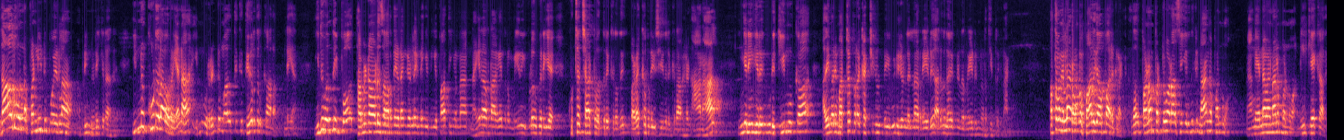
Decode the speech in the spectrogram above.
ஏதாவது ஒன்றை பண்ணிட்டு போயிடலாம் அப்படின்னு நினைக்கிறாரு. இன்னும் கூடுதலா வரும். ஏன்னா இன்னும் ஒரு ரெண்டு மாதத்துக்கு தேர்தல் காலம் இல்லையா? இது வந்து இப்போ தமிழ்நாடு சார்ந்த இடங்கள்ல இன்னைக்கு நீங்க பாத்தீங்கன்னா நயனார் நாகேந்திரன் மீது இவ்வளவு பெரிய குற்றச்சாட்டு வந்திருக்கிறது வழக்கு பதிவு செய்திருக்கிறார்கள். ஆனால் இங்க நீங்க இருக்கக்கூடிய திமுக அதே மாதிரி மற்ற பிற கட்சிகளுடைய வீடுகள் எல்லாம் ரெய்டு அலுவலகங்கள்ல ரெய்டுன்னு நடத்திட்டு இருக்கிறாங்க. மற்றவங்க எல்லாம் ரொம்ப பாதுகாப்பா இருக்கிறாங்க. அதாவது பணம் பட்டுவாடா செய்யறதுக்கு நாங்க பண்ணுவோம். நாங்க என்ன வேணாலும் பண்ணுவோம். நீ கேட்காத.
